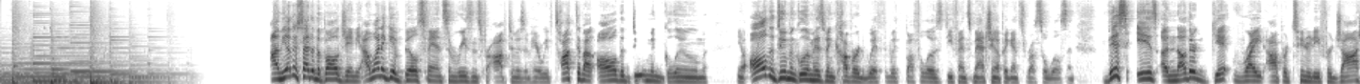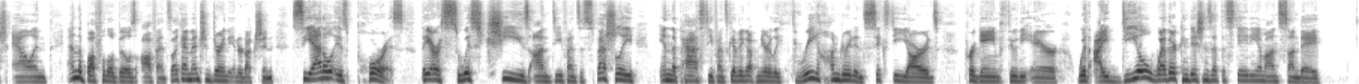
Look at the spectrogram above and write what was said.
On the other side of the ball, Jamie, I want to give Bills fans some reasons for optimism here. We've talked about all the doom and gloom you know all the doom and gloom has been covered with with buffalo's defense matching up against russell wilson. This is another get right opportunity for josh allen and the buffalo bills offense. Like i mentioned during the introduction seattle is porous. They are swiss cheese on defense especially in the pass defense giving up nearly 360 yards per game through the air with ideal weather conditions at the stadium on sunday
